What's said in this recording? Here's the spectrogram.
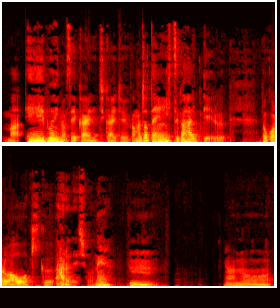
まあ AV の世界に近いというか、まあちょっと演出が入っているところは大きくあるでしょうね。うん。あの、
